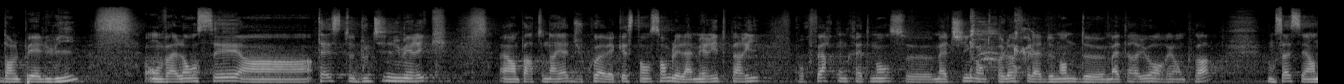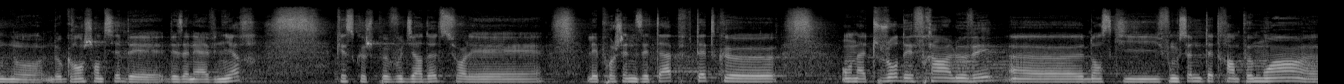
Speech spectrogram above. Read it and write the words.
dans PLUI. On va lancer un test d'outils numériques euh, en partenariat du coup avec Est Ensemble et la mairie de Paris pour faire concrètement ce matching entre l'offre et la demande de matériaux en réemploi. Donc ça c'est un de nos, grands chantiers des, années à venir. Qu'est-ce que je peux vous dire d'autre sur les, les prochaines étapes? Peut-être que on a toujours des freins à lever euh, dans ce qui fonctionne peut-être un peu moins. Euh,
